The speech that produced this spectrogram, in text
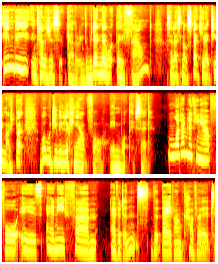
In the intelligence gatherings, we don't know what they've found, so let's not speculate too much, but what would you be looking out for in what they've said? What I'm looking out for is any firm evidence that they've uncovered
